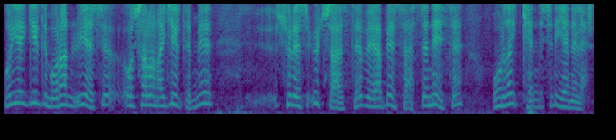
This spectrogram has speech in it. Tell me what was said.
oraya girdim, oranın üyesi o salona girdi mi e, süresi 3 saatte veya 5 saatte neyse orada kendisini yeniler.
